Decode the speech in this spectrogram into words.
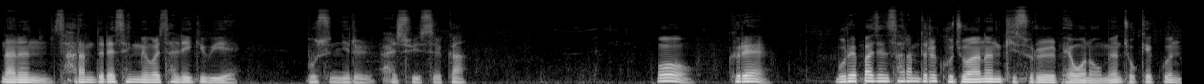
나는 사람들의 생명을 살리기 위해 무슨 일을 할 수 있을까? 오, 그래. 물에 빠진 사람들을 구조하는 기술을 배워 놓으면 좋겠군.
